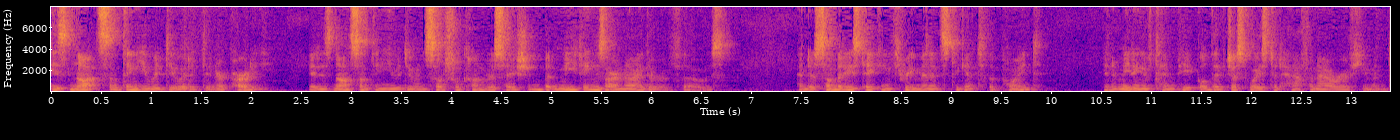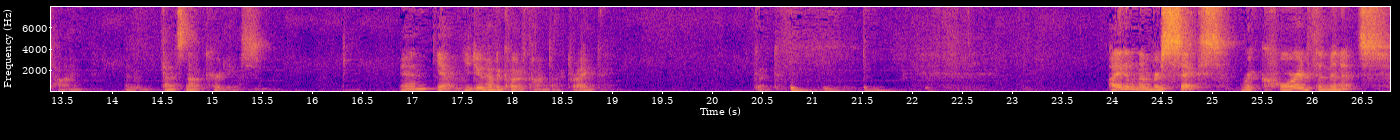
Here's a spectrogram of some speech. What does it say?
is not something you would do at a dinner party. It is not something you would do in social conversation, but meetings are neither of those. And if somebody's taking three minutes to get to the point in a meeting of 10 people, they've just wasted half an hour of human time. And that's not courteous. And yeah, you do have a code of conduct, right? Good. Item number six, record the minutes.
